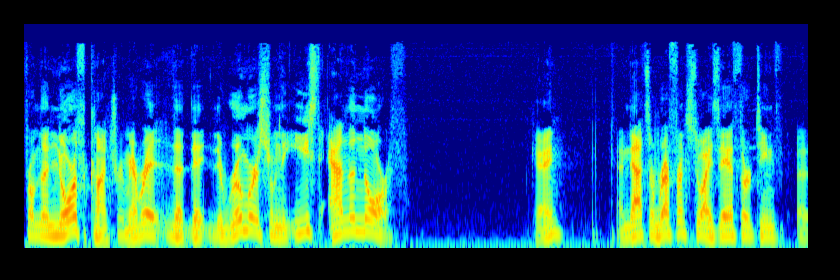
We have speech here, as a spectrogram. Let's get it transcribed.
from the north country. Remember, the, the, the rumor is from the east and the north. Okay? And that's a reference to Isaiah 13, uh,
